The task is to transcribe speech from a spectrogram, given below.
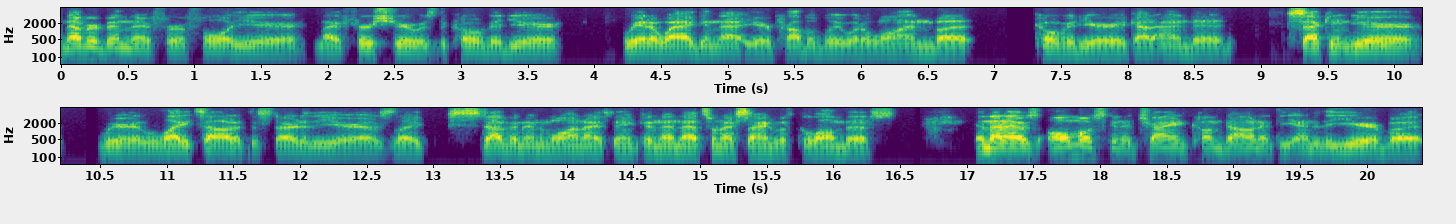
never been there for a full year. My first year was the COVID year. We had a wagon that year, probably would have won, but COVID year it got ended. Second year, we were lights out at the start of the year. I was like seven and one, I think, and then that's when I signed with Columbus. And then I was almost going to try and come down at the end of the year, but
